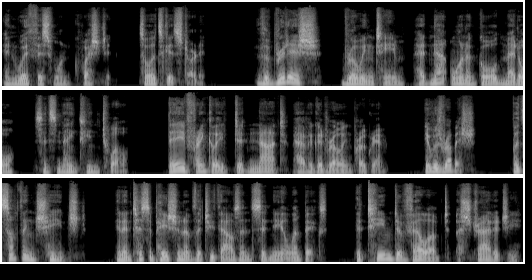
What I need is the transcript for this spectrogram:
and with this one question. So let's get started. The British rowing team had not won a gold medal since 1912. They frankly did not have a good rowing program. It was rubbish. But something changed. In anticipation of the 2000 Sydney Olympics, the team developed a strategy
